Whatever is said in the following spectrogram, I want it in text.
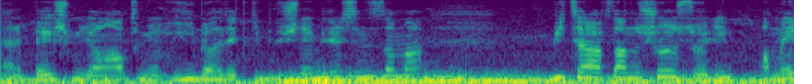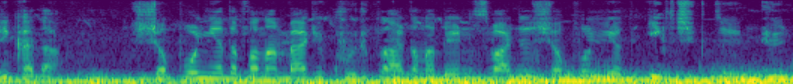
Yani 5 milyon 6 milyon iyi bir adet gibi düşünebilirsiniz ama bir taraftan da şöyle söyleyeyim. Amerika'da Japonya'da falan belki kuyruklardan haberiniz vardır. Japonya'da ilk çıktığı gün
